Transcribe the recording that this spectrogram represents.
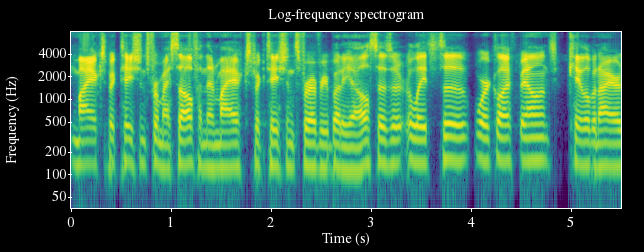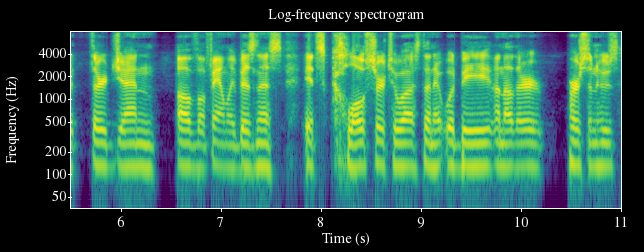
my expectations for myself and then my expectations for everybody else as it relates to work life balance. Kaleb and I are third gen of a family business. It's closer to us than it would be another person who's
